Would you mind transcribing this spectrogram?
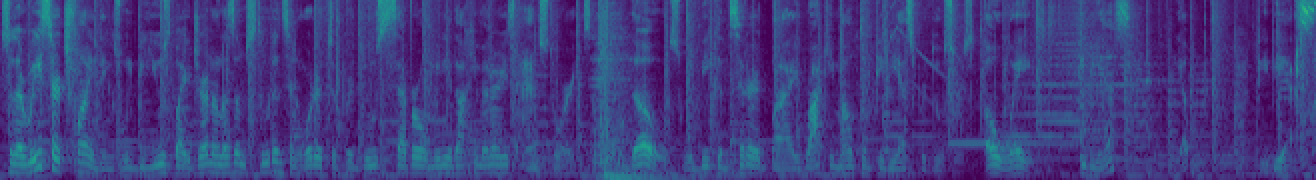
So the research findings will be used by journalism students in order to produce several mini documentaries and stories. Those will be considered by Rocky Mountain PBS producers. Oh wait, PBS? Yep, PBS.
